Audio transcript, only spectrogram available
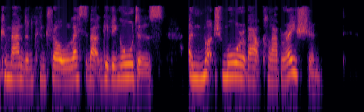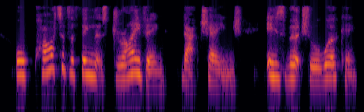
command and control, less about giving orders and much more about collaboration. Or part of the thing that's driving that change is virtual working.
